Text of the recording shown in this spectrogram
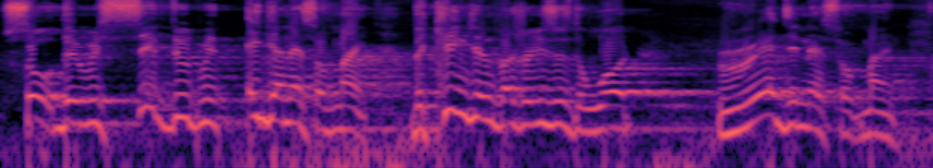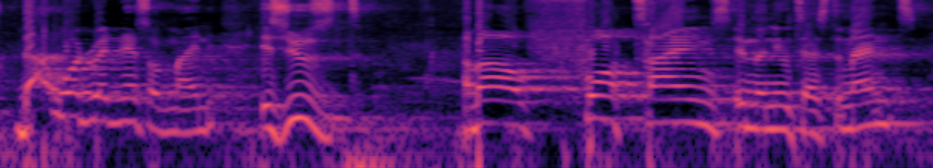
So they received it with eagerness of mind. The King James Version uses the word readiness of mind. That word readiness of mind is used about four times in the New Testament.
